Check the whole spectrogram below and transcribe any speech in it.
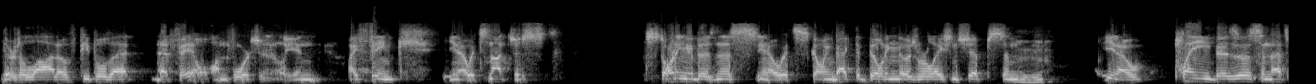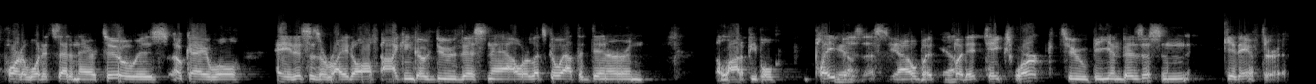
there's a lot of people that that fail, unfortunately. And I think you know it's not just starting a business. You know, it's going back to building those relationships and mm-hmm. you know playing business, and that's part of what it said in there too. Is okay, well, hey, this is a write off. I can go do this now, or let's go out to dinner. And a lot of people play yeah. business, you know, but yeah. but it takes work to be in business and get after it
